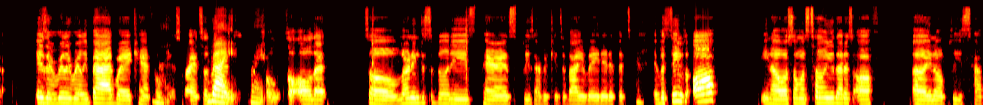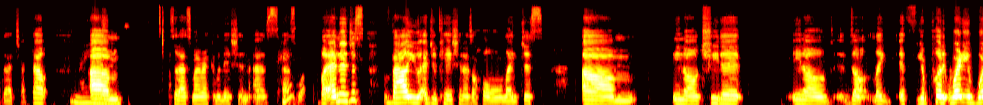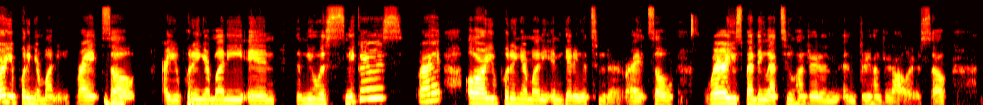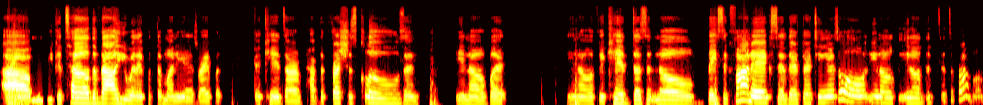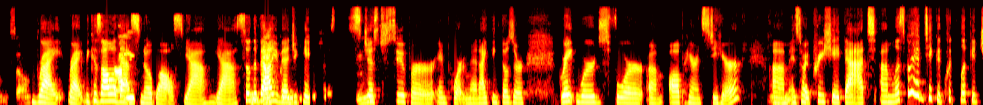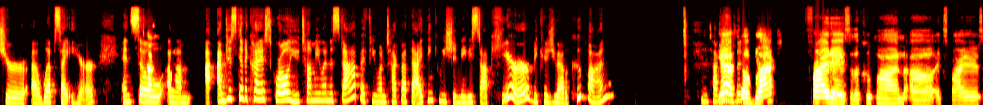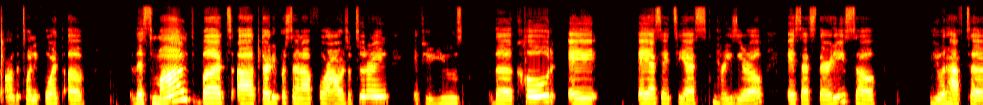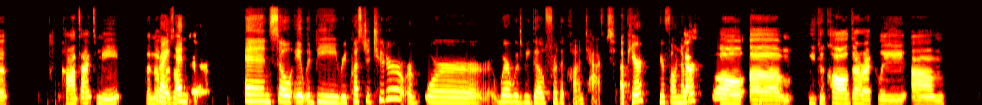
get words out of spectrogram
is it really really bad where it can't focus right so right. Right. so all that so learning disabilities parents please have your kids evaluated if it's if it seems off you know or someone's telling you that it's off uh you know please have that checked out Right. um so that's my recommendation as Okay. as well but and then just value education as a whole like just um you know treat it you know don't like if you're put where do you where are you putting your money right? Mhm. so are you putting your money in the newest sneakers right? Or are you putting your money in getting a tutor right? So where are you spending that 200 and, and 300 dollars? So Right. um you could tell the value where they put the money is right? But the kids are have the freshest clothes and you know but you know if your kid doesn't know basic phonics and they're 13 years old you know you know it's, it's a problem so Right, right. Because all of that snowballs. Yeah, yeah. So the value of education is Mhm. just super important. And I think those are great words for um, all parents to hear. Um, and so I appreciate that. Um, let's go ahead and take a quick look at your uh, website here. And so um, I- I'm just going to kind of scroll. You tell me when to stop if you want to talk about that. I think we should maybe stop here because you have a coupon. Yeah so black friday so the coupon uh expires on the 24th of this month but uh 30% off four hours of tutoring if you use the code a asats 30 asats 30 so you would have to contact me the numbers are and and so it would be request a tutor or or where would we go for the contact up here your phone Yes. number So um, you could call directly. Um,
